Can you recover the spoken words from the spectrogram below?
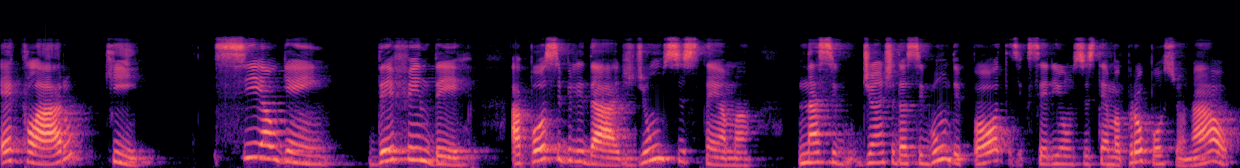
É claro que, se alguém defender a possibilidade de um sistema na, diante da segunda hipótese, que seria um sistema proporcional,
